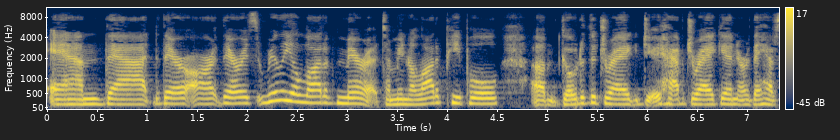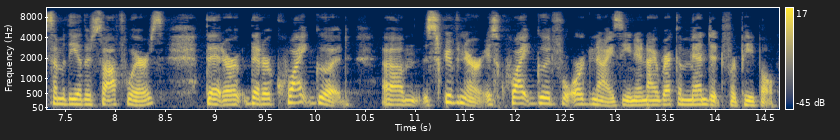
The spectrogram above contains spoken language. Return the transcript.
and that there are there is really a lot of merit. I mean, a lot of people um, go to the drag have Dragon or they have some of the other softwares that are that are quite good. Um, Scrivener is quite good for organizing, and I recommend it for people.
